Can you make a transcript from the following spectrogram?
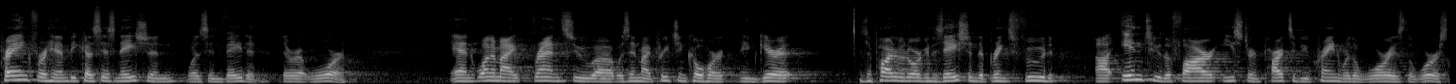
praying for him because his nation was invaded. They're at war. And one of my friends who uh, was in my preaching cohort named Garrett is a part of an organization that brings food uh, into the far eastern parts of Ukraine where the war is the worst.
